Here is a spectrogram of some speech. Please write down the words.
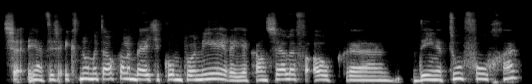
ja, het is, ik noem het ook wel een beetje componeren. Je kan zelf ook dingen toevoegen.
